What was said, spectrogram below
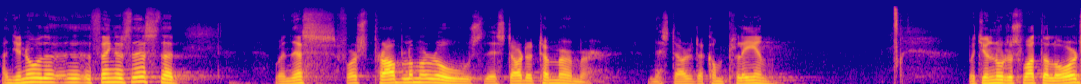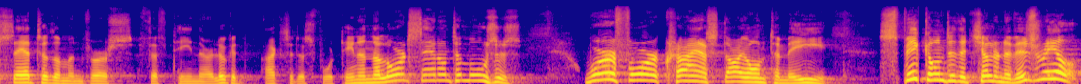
And you know, the, the thing is this that when this first problem arose, they started to murmur and they started to complain. But you'll notice what the Lord said to them in verse 15 there. Look at Exodus 14. And the Lord said unto Moses, Wherefore criest thou unto me? Speak unto the children of Israel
